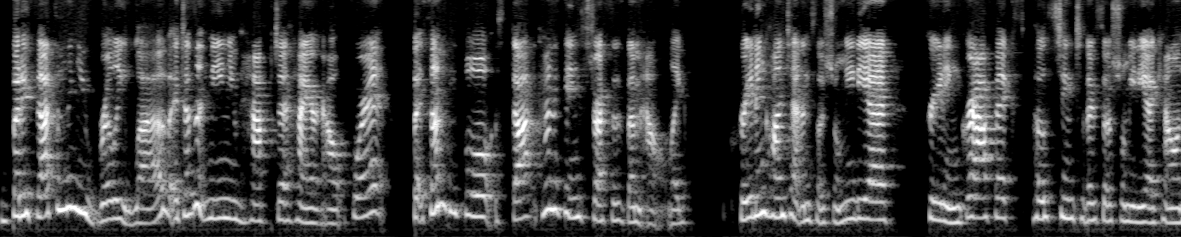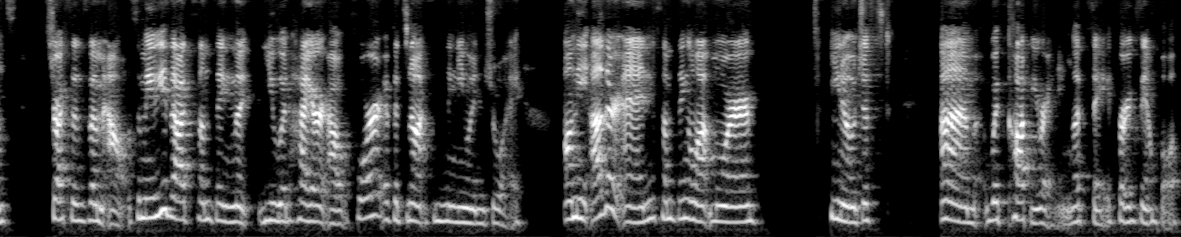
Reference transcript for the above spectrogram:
but if that's something you really love, it doesn't mean you have to hire out for it. But some people, that kind of thing stresses them out, like creating content on social media, creating graphics, posting to their social media accounts stresses them out. So maybe that's something that you would hire out for if it's not something you enjoy. On the other end, something a lot more, you know, just um, with copywriting, let's say, for example,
